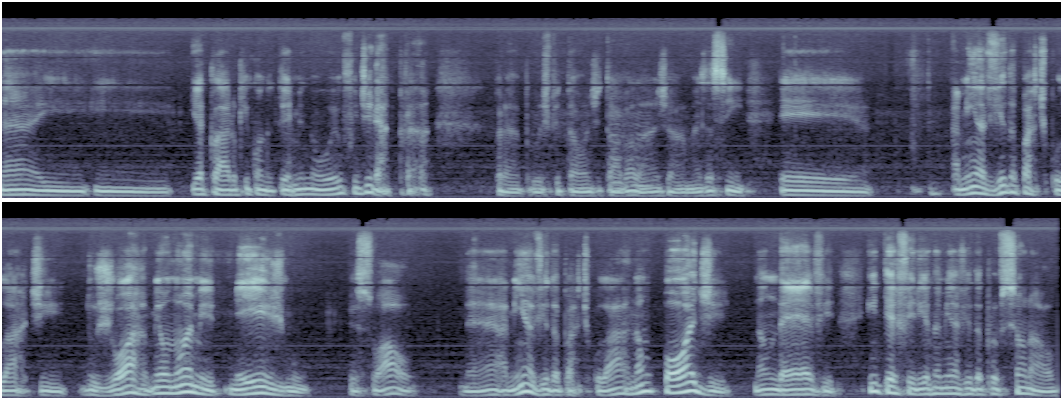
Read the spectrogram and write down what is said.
Né? E, e, e, é claro que quando terminou, eu fui direto para o hospital onde estava lá já. Mas assim, é, a minha vida particular de, do Jorge, meu nome mesmo, pessoal, né? a minha vida particular não pode não deve interferir na minha vida profissional,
